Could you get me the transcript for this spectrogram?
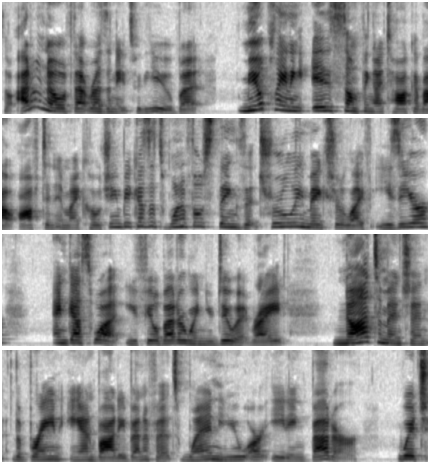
So I don't know if that resonates with you, but meal planning is something I talk about often in my coaching because it's one of those things that truly makes your life easier. And guess what? You feel better when you do it, right? Not to mention the brain and body benefits when you are eating better, which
